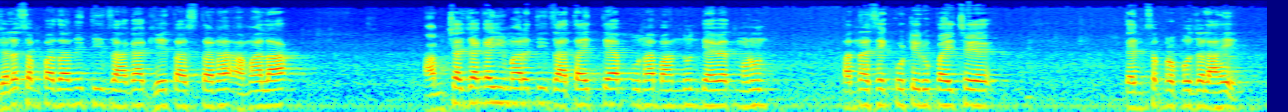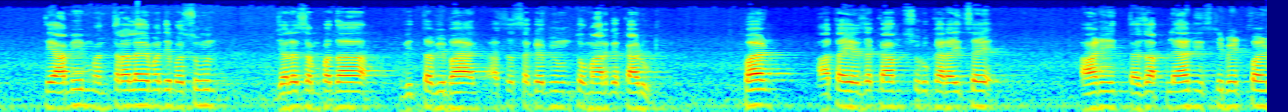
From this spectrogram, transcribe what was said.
जलसंपदाने ती जागा घेत असताना आम्हाला आमच्या ज्या काही इमारती जात आहेत त्या पुन्हा बांधून द्याव्यात म्हणून पन्नास एक कोटी रुपयाचे त्यांचं प्रपोजल आहे. ते आम्ही मंत्रालयामध्ये बसून जलसंपदा वित्त विभाग असं सगळं मिळून तो मार्ग काढू. पण आता ह्याचं काम सुरू करायचं आहे आणि त्याचा प्लॅन इस्टिमेट पण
